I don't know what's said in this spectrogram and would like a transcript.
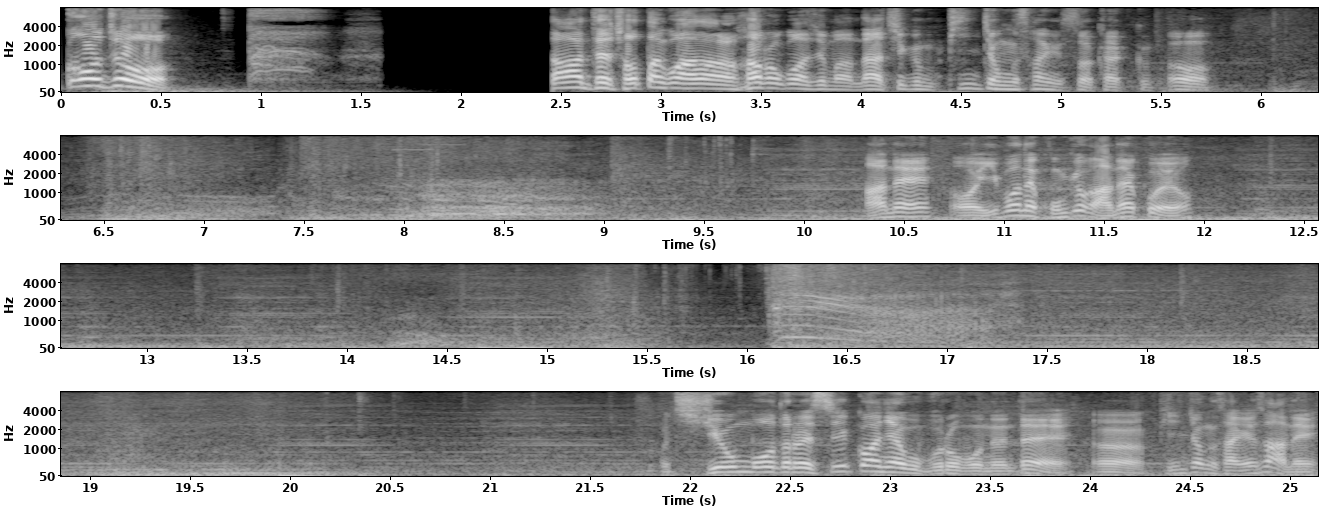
꺼져! 나한테 하나 하라고 하지 마. 나 지금 빈 정상했어 가끔 어. 안 해. 어 이번에 공격 안 할 거예요. 뭐 지온 모드를 쓸 거냐고 물어보는데 어 빈 정상해서 안 해.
